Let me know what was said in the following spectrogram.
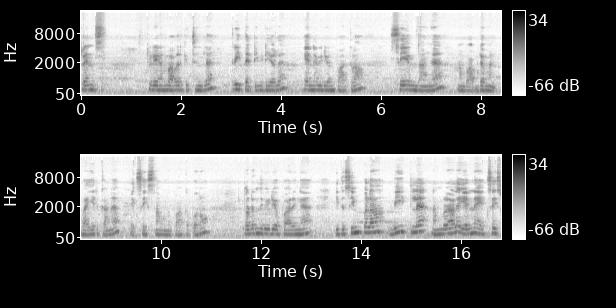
ஃப்ரெண்ட்ஸ் டுடே நம்ம அவர் கிச்சனில் த்ரீ தேர்ட்டி வீடியோவில் என்ன வீடியோன்னு பார்க்கலாம். சேம் தாங்க நம்ம அப்டமன் வயிறுக்கான எக்ஸசைஸ் தான் ஒன்று பார்க்க போகிறோம் தொடர்ந்து வீடியோ பாருங்கள் இது சிம்பிளாக வீட்டில் நம்மளால் என்ன எக்ஸசைஸ்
